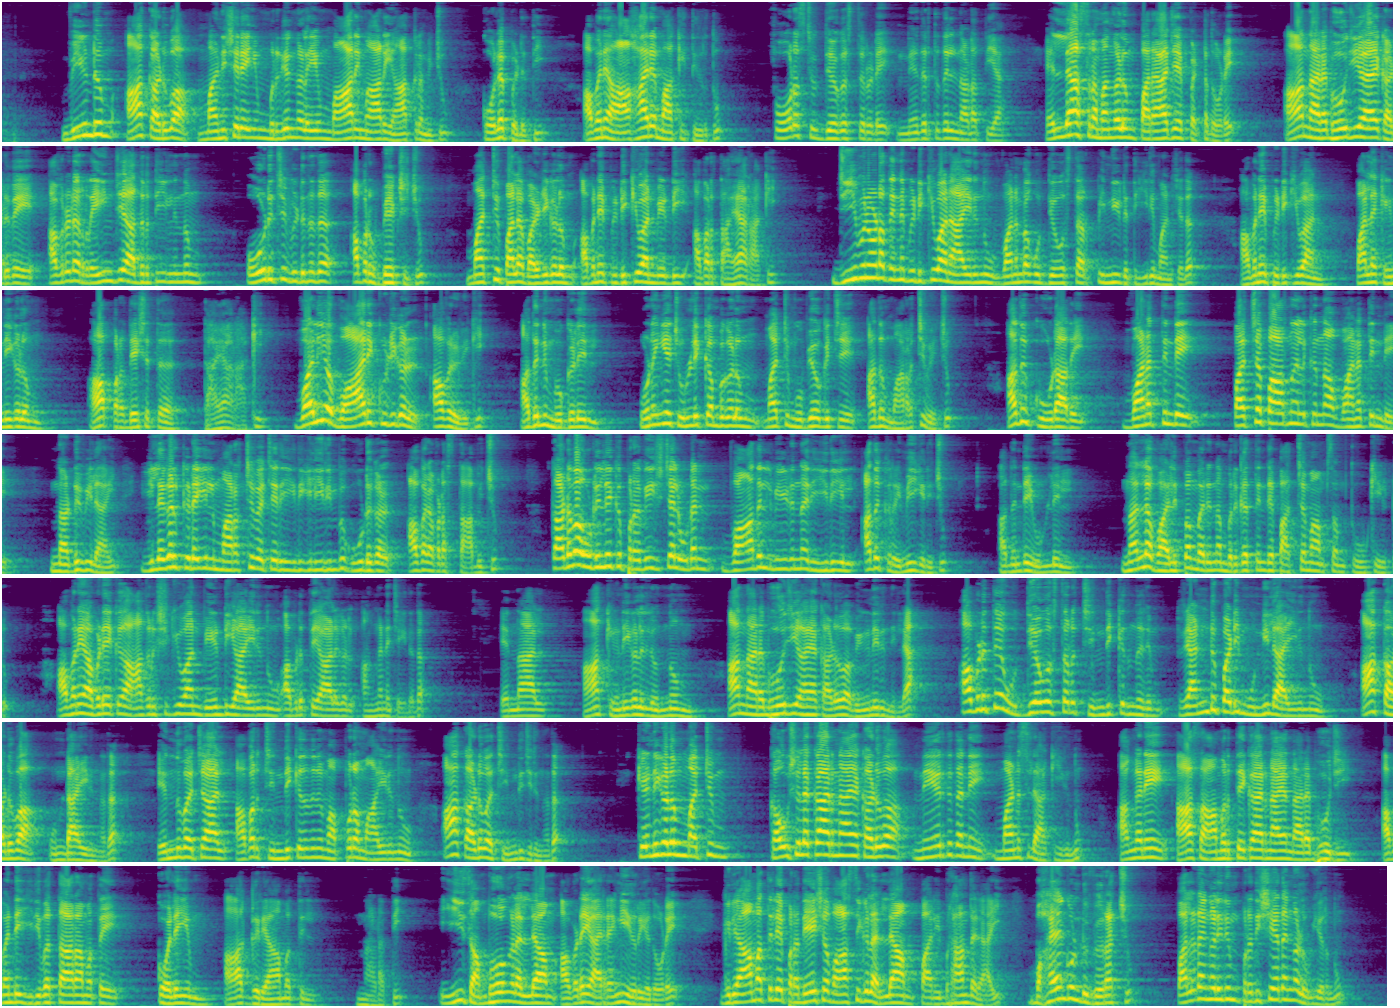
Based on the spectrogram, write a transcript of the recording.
വീണ്ടും ആ കടുവ മനുഷ്യരെയും മൃഗങ്ങളെയും മാറി മാറി ആക്രമിച്ചു കൊലപ്പെടുത്തി അവനെ ആഹാരമാക്കി തീർത്തു. ഫോറസ്റ്റ് ഉദ്യോഗസ്ഥരുടെ നേതൃത്വത്തിൽ നടത്തിയ എല്ലാ ശ്രമങ്ങളും പരാജയപ്പെട്ടതോടെ ആ നരഭോജിയായ കടുവയെ അവരുടെ റേഞ്ച് അതിർത്തിയിൽ നിന്നും ഓടിച്ചു വിടുന്നത് അവർ ഉപേക്ഷിച്ചു. മറ്റു പല വഴികളും അവനെ പിടിക്കുവാൻ വേണ്ടി അവർ തയ്യാറാക്കി. ജീവനോടെ തന്നെ പിടിക്കുവാനായിരുന്നു വനംവകുപ്പ് ഉദ്യോഗസ്ഥർ പിന്നീട് തീരുമാനിച്ചത്. അവനെ പിടിക്കുവാൻ പല കെണികളും ആ പ്രദേശത്ത് തയ്യാറാക്കി. വലിയ വാരിക്കുഴികൾ അവരൊരുക്കി. അതിനു മുകളിൽ ഉണങ്ങിയ ചുള്ളിക്കമ്പുകളും മറ്റും ഉപയോഗിച്ച് അത് മറച്ചു വെച്ചു അതുകൂടാതെ വനത്തിന്റെ പച്ചപ്പാർന്നു നിൽക്കുന്ന വനത്തിന്റെ നടുവിലായി ഇലകൾക്കിടയിൽ മറച്ചു വെച്ച രീതിയിൽ ഇരുമ്പ് കൂടുകൾ അവരവിടെ സ്ഥാപിച്ചു. കടുവ ഉള്ളിലേക്ക് പ്രവേശിച്ചാൽ ഉടൻ വാതിൽ വീഴുന്ന രീതിയിൽ അത് ക്രമീകരിച്ചു. അതിന്റെ ഉള്ളിൽ നല്ല വലിപ്പം വരുന്ന മൃഗത്തിന്റെ പച്ചമാംസം തൂക്കിയിട്ടു. അവനെ അവിടേക്ക് ആകർഷിക്കുവാൻ വേണ്ടിയായിരുന്നു അവിടുത്തെ ആളുകൾ അങ്ങനെ ചെയ്തത്. എന്നാൽ ആ കെണികളിലൊന്നും ആ നരഭോജിയായ കടുവ വീണിരുന്നില്ല. അവിടുത്തെ ഉദ്യോഗസ്ഥർ ചിന്തിക്കുന്നതിനും രണ്ടു പടി മുന്നിലായിരുന്നു ആ കടുവ ഉണ്ടായിരുന്നത്. എന്നുവച്ചാൽ അവർ ചിന്തിക്കുന്നതിനും അപ്പുറമായിരുന്നു ആ കടുവ ചിന്തിച്ചിരുന്നത്. കെണികളും മറ്റും കൗശലക്കാരനായ കടുവ നേരത്തെ തന്നെ മനസ്സിലാക്കിയിരുന്നു. അങ്ങനെ ആ സാമർത്ഥ്യക്കാരനായ നരഭോജി അവന്റെ ഇരുപത്താറാമത്തെ കൊലയും ആ ഗ്രാമത്തിൽ നടത്തി. ഈ സംഭവങ്ങളെല്ലാം അവിടെ അരങ്ങേറിയതോടെ ഗ്രാമത്തിലെ പ്രദേശവാസികളെല്ലാം പരിഭ്രാന്തരായി. ഭയം കൊണ്ട് വിറച്ചു. പലയിടങ്ങളിലും പ്രതിഷേധങ്ങൾ ഉയർന്നു.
